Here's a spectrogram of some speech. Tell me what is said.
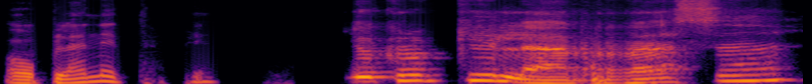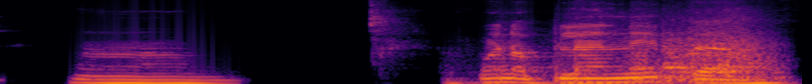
O planeta. Yo creo que la raza, mm, bueno, planeta.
